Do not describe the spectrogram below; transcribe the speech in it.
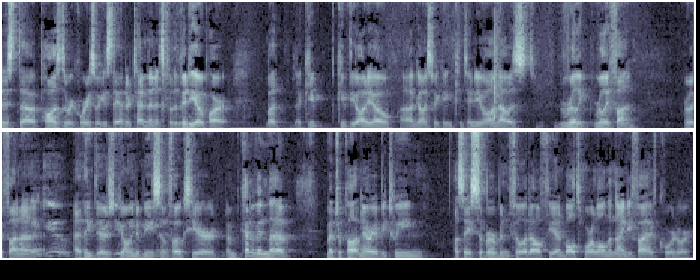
just uh, pause the recording so we can stay under ten minutes for the video part, but uh, keep keep the audio uh, going so we can continue on. That was really really fun really fun. Oh, thank you. I think there's going to be you, some folks here. I'm kind of in the metropolitan area between, I'll say, suburban Philadelphia and Baltimore along the 95 corridor,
